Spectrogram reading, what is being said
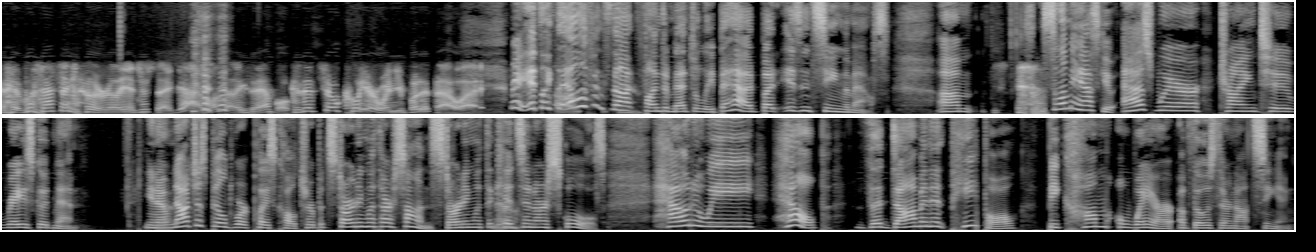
well, that's actually really interesting. Yeah, I love that example because it's so clear when you put it that way. Right. It's like the um, elephant's not fundamentally bad, but isn't seeing the mouse. Um, so let me ask you as we're trying to raise good men, you know, yeah. not just build workplace culture, but starting with our sons, starting with the yeah. kids in our schools, how do we help the dominant people become aware of those they're not seeing?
